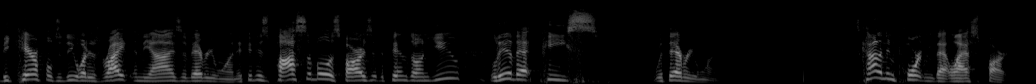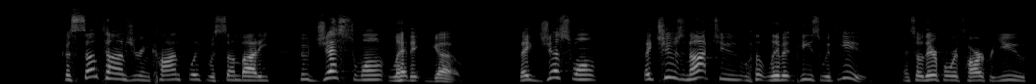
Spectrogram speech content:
Be careful to do what is right in the eyes of everyone. If it is possible, as far as it depends on you, live at peace with everyone. It's kind of important, that last part. Because sometimes you're in conflict with somebody who just won't let it go. They just won't, they choose not to live at peace with you. And so, therefore, it's hard for you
